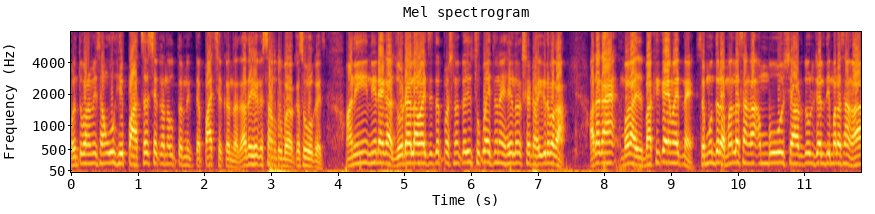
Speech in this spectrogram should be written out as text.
पण तुम्हाला मी सांगू हे पाचच सेकंदात उत्तर निघतं. पाच सेकंदात. आता हे कसं सांगतो बघा कसं ओळखायचं. आणि नीट आहे का जोड्या लावायचं तर प्रश्न कधी चुकवायचं नाही हे लक्षात ठेवा. इकडे बघा. आता काय बघा बाकी काय माहीत नाही. समुद्र मला सांगा अंबू शार्दूल जल्दी मला सांगा.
